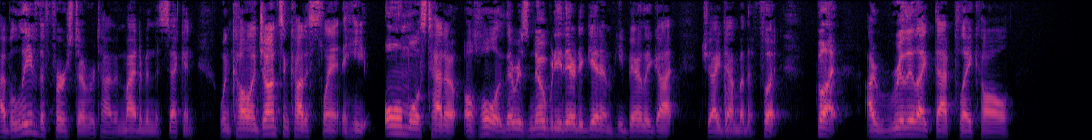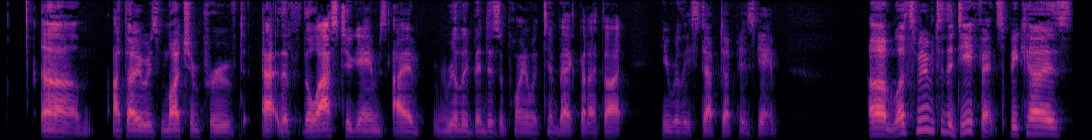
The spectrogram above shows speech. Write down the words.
I believe the first overtime. It might have been the second when Collin Johnson caught a slant and he almost had a, a hole. There was nobody there to get him. He barely got dragged down by the foot. But I really like that play call. Um, I thought he was much improved. At the, the last two games, I've really been disappointed with Tim Beck, but I thought he really stepped up his game. Um, let's move to the defense because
